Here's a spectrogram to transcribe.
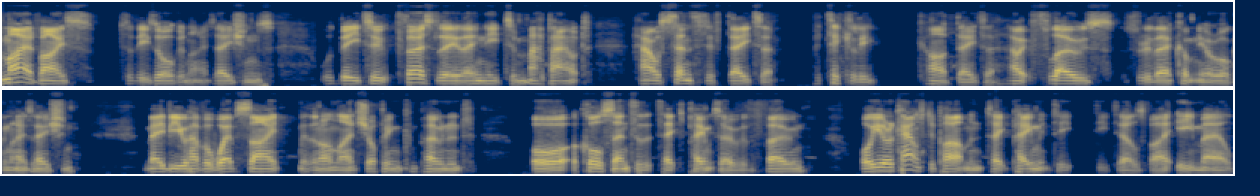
my advice to these organizations would be to firstly, they need to map out how sensitive data, particularly card data, how it flows through their company or organization. Maybe you have a website with an online shopping component, or a call center that takes payments over the phone, or your accounts department take payment de- details via email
